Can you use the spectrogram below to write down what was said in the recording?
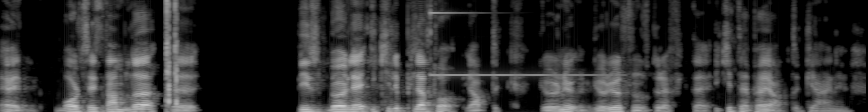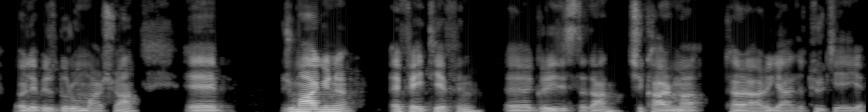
Evet, Borsa İstanbul'da e, bir böyle ikili plato yaptık. Görünüyor, görüyorsunuz grafikte. İki tepe yaptık yani. Öyle bir durum var şu an. E, Cuma günü FATF'in e, gri listeden çıkarma kararı geldi Türkiye'yi.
